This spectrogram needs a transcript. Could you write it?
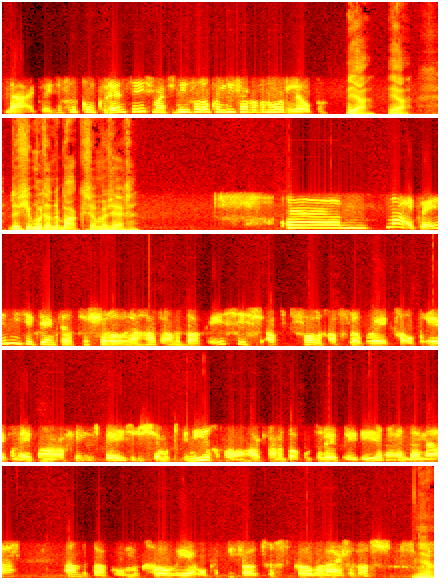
Nou, ik weet niet of het een concurrent is, maar het is in ieder geval ook een liefhebber van hoordenlopen. Ja, ja. Dus je moet aan de bak, zullen we maar zeggen. Um, nou, ik weet het niet. Ik denk dat Sharona hard aan de bak is. Ze is toevallig afgelopen week geopereerd van een van haar Achillespezen. Dus ze moet in ieder geval hard aan de bak om te revalideren. En daarna aan de bak om gewoon weer op het niveau terug te komen waar ze was. Ja.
